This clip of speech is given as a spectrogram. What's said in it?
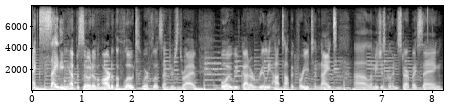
exciting episode of Art of the Float, where float centers thrive. Boy, we've got a really hot topic for you tonight. Uh, let me just go ahead and start by saying,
